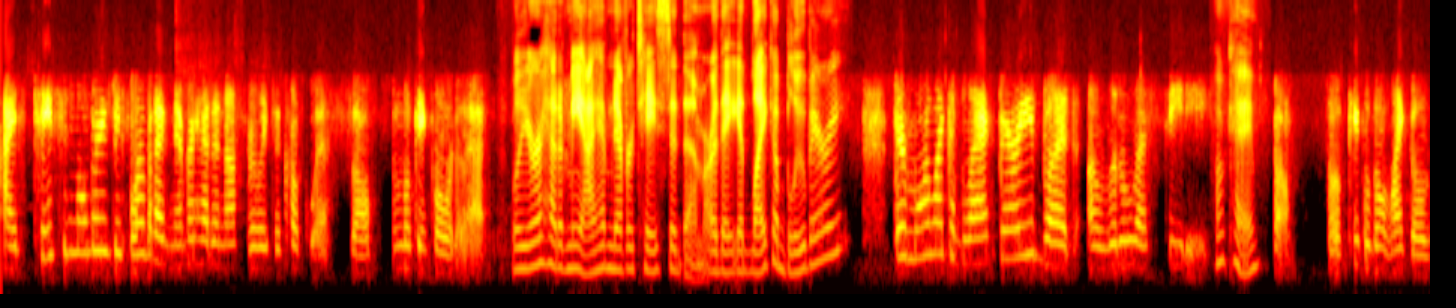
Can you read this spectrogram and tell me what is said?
I've tasted mulberries before, but I've never had enough really to cook with, so I'm looking forward to that. Well, you're ahead of me. I have never tasted them. Are they like a blueberry? They're more like a blackberry, but a little less seedy. Okay. So, so if people don't like those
